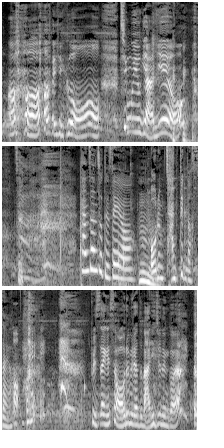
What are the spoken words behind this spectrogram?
아 이거 직무유기 아니에요 자 탄산수 드세요 음. 얼음 잔뜩 넣었어요 어. 불쌍해서 얼음이라도 많이 주는 거야? 네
